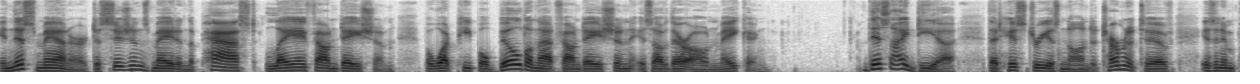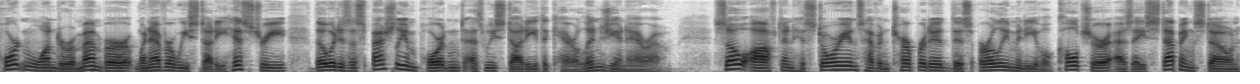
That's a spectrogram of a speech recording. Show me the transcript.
In this manner, decisions made in the past lay a foundation, but what people build on that foundation is of their own making. This idea that history is non determinative is an important one to remember whenever we study history, though it is especially important as we study the Carolingian era. So often, historians have interpreted this early medieval culture as a stepping stone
